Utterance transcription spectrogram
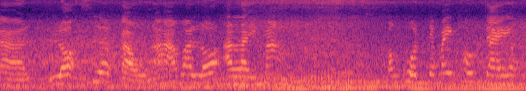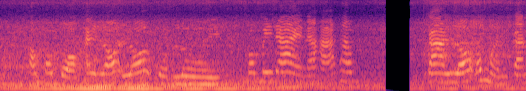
อ่าเลาะเสื้อเก่านะคะ ว่าเลาะอะไรมั่ง บางคนจะไม่เข้าใจเขามาบอกให้เลาะเลาะหมดเลยก็ไม่ได้นะคะ ถ้า การเลาะก็เหมือนกัน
